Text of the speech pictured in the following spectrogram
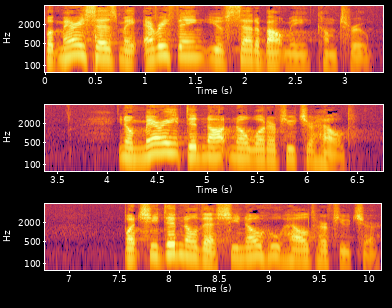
But Mary says, May everything you've said about me come true. You know, Mary did not know what her future held, but she did know this. She knew who held her future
